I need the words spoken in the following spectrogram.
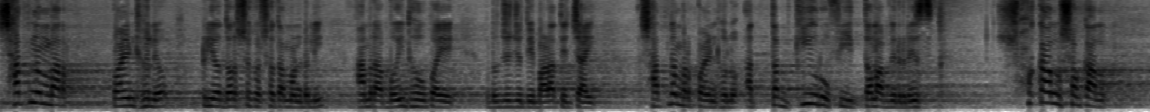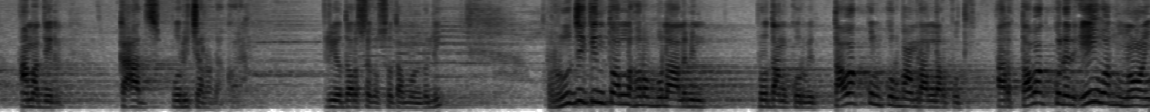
সাত নম্বর পয়েন্ট হলো, প্রিয় দর্শক শ্রোতা মণ্ডলী, আমরা বৈধ উপায়ে রুজি যদি বাড়াতে চাই, সাত নম্বর পয়েন্ট হলো আত্মাবকিরফি তলাবের রিস্ক সকাল সকাল আমাদের কাজ পরিচালনা করা। প্রিয় দর্শক শ্রোতা মণ্ডলী রুজি কিন্তু আল্লাহ রব্বুল্লা আলমিন প্রদান করবেন। তাওয়াক্কুল করব আমরা আল্লাহর প্রতি। আর তাওয়াক্কলের এই নয়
